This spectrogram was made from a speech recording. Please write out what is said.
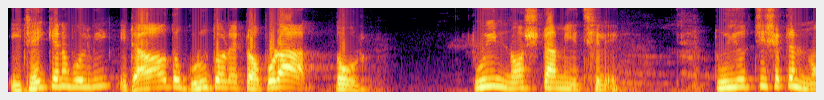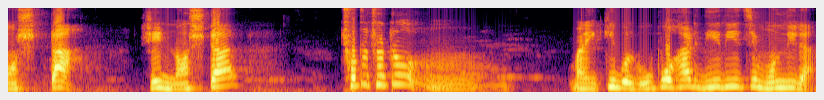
এটাই কেন বলবি? এটাও তো গুরুতর একটা অপরাধ তোর। তুই নষ্টা মেয়ে ছেলে। তুই হচ্ছিস একটা নষ্টা। সেই নষ্টার ছোট ছোট মানে কি বলব, উপহার দিয়ে দিয়েছে মন্দিরা।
